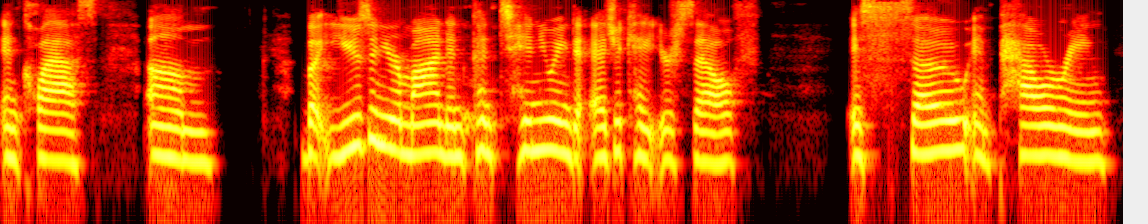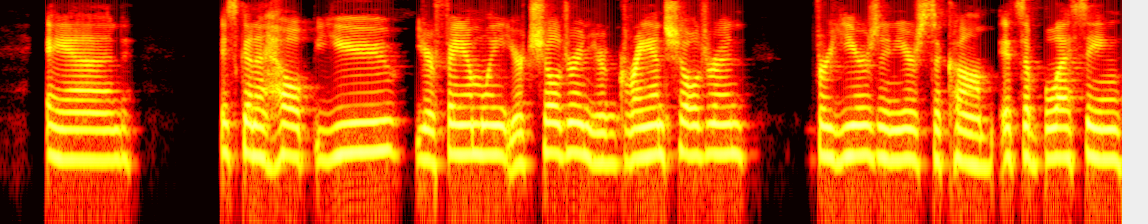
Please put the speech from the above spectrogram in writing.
in class. Um, but using your mind and continuing to educate yourself is so empowering and it's going to help you, your family, your children, your grandchildren for years and years to come. It's a blessing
